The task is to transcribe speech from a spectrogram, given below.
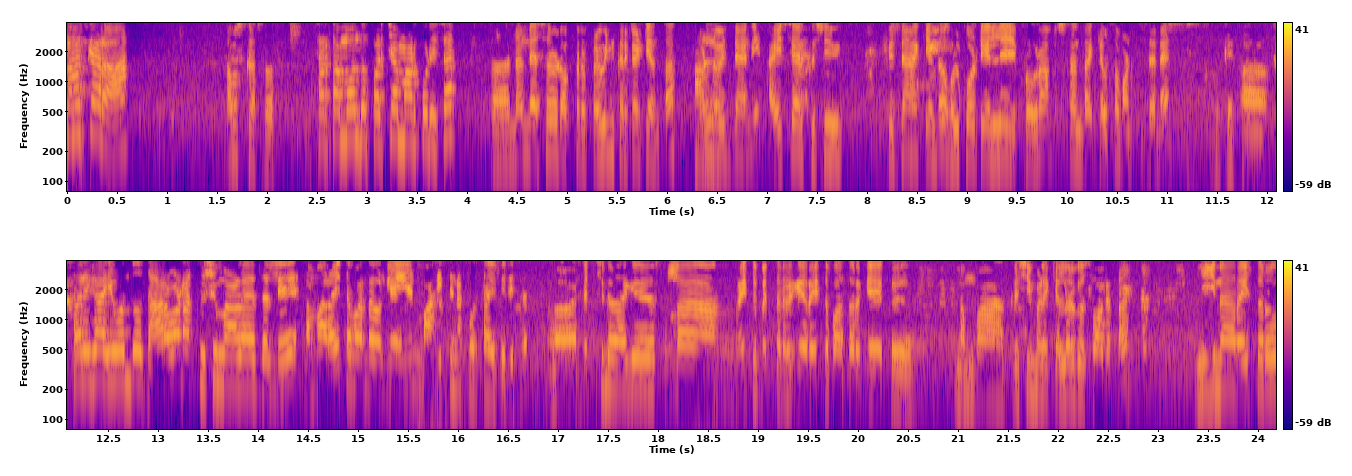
ನಮಸ್ಕಾರ. ನಮಸ್ಕಾರ ಸರ್. ಸರ್ ತಮ್ಮ ಒಂದು ಪರಿಚಯ ಮಾಡಿಕೊಡಿ ಸರ್. ನನ್ನ ಹೆಸರು ಡಾಕ್ಟರ್ ಪ್ರವೀಣ್ ಕರ್ಕಟ್ಟಿ ಅಂತ. ಹಣ್ಣು ವಿಜ್ಞಾನಿ ಐ ಸಿ ಆರ್ ಕೃಷಿ ವಿಜ್ಞಾನ ಕೇಂದ್ರ ಹುಲ್ಕೋಟೆಯಲ್ಲಿ ಪ್ರೋಗ್ರಾಮಿಸ್ಟ್ ಅಂತ ಕೆಲಸ ಮಾಡ್ತಿದ್ದೇನೆ. ಸರ್ ಈಗ ಈ ಒಂದು ಧಾರವಾಡ ಕೃಷಿ ಮೇಳದಲ್ಲಿ ನಮ್ಮ ರೈತ ಬಾಂಧವರಿಗೆ ಏನ್ ಮಾಹಿತಿನ ಕೊಡ್ತಾ ಇದ್ದೀರಿ ಸರ್? ಹೆಚ್ಚಿನದಾಗಿ ಎಲ್ಲ ರೈತ ಮಿತ್ರರಿಗೆ ರೈತ ಬಾಂಧವರಿಗೆ ನಮ್ಮ ಕೃಷಿ ಮೇಳಕ್ಕೆ ಎಲ್ಲರಿಗೂ ಸ್ವಾಗತ. ಈಗಿನ ರೈತರು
